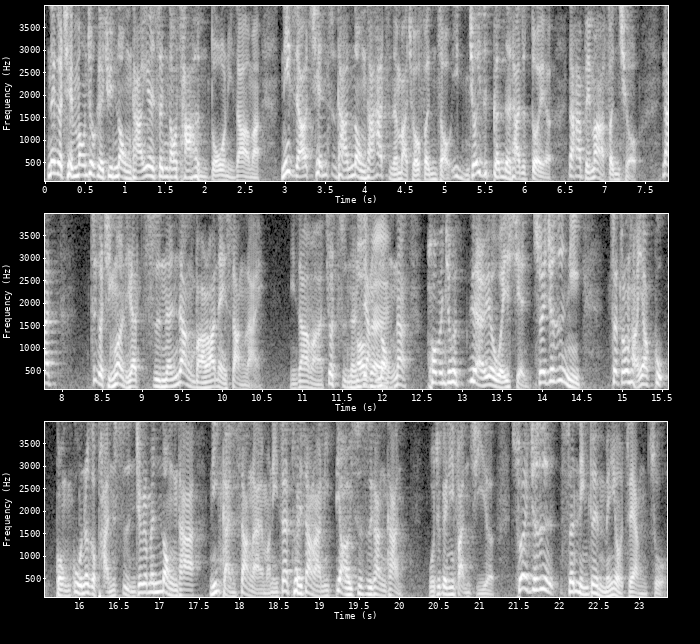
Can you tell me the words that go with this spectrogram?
那个前锋就可以去弄他，因为身高差很多，你知道吗？你只要牵制他，弄他，他只能把球分走，一你就一直跟着他就对了，那他没办法分球。那这个情况底下，只能让巴拉内上来，你知道吗？就只能这样弄，那后面就会越来越危险。所以就是你在中场要固巩固那个盘势，你就那边弄他，你敢上来吗？你再推上来，你掉一次试看看，我就给你反击了。所以就是森林队没有这样做。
